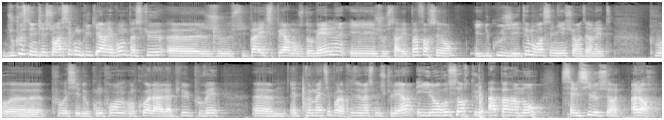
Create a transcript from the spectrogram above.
du coup, c'est une question assez compliquée à répondre parce que euh, je suis pas expert dans ce domaine et je savais pas forcément. Et du coup, j'ai été me renseigner sur internet pour, euh, pour essayer de comprendre en quoi la, pilule pouvait euh, être problématique pour la prise de masse musculaire. Et il en ressort que apparemment, celle-ci le serait. Alors,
